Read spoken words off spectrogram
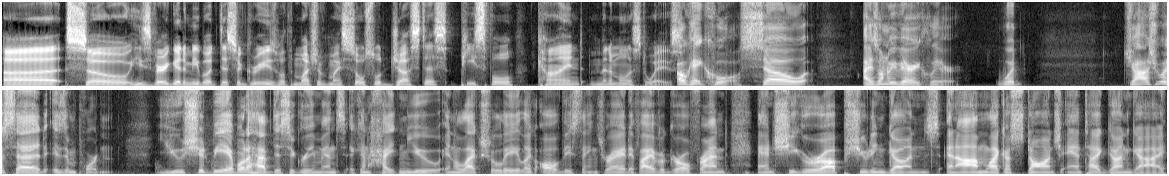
Uh, so he's very good to me, but disagrees with much of my social justice, peaceful, kind, minimalist ways. Okay, cool. So I just want to be very clear. What Joshua said is important. You should be able to have disagreements. It can heighten you intellectually, like all of these things, right? If I have a girlfriend and she grew up shooting guns and I'm like a staunch anti gun guy,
